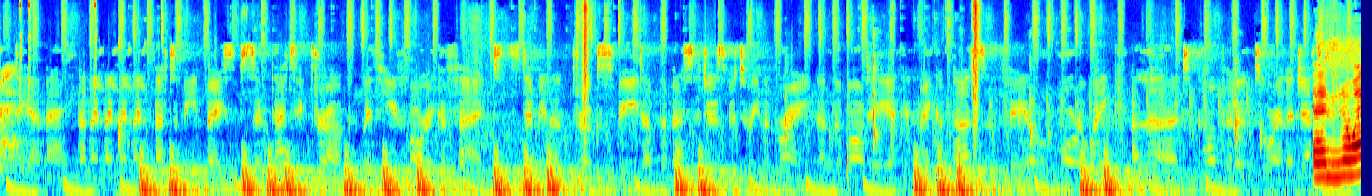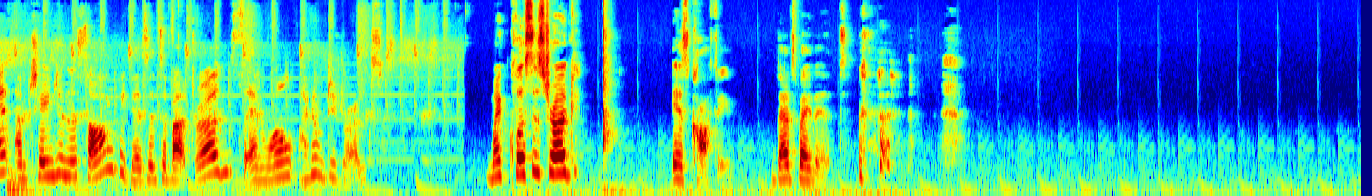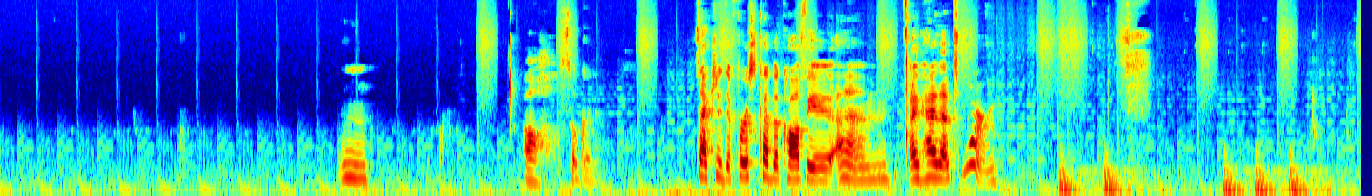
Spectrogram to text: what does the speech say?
And you know what? I'm changing the song because it's about drugs, and well, I don't do drugs. My closest drug is coffee. That's about it. mm. Oh, so good. It's actually the first cup of coffee um, I've had that's warm.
